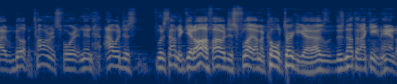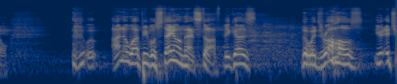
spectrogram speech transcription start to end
I build up a tolerance for it, and then I would just, when it's time to get off, I would just fly. I'm a cold turkey guy. Was, there's nothing I can't handle. I know why people stay on that stuff because the withdrawals. It's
